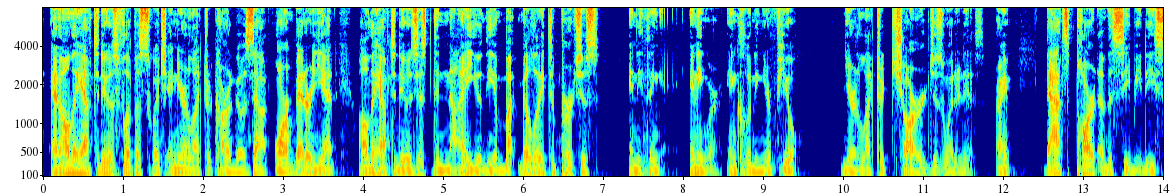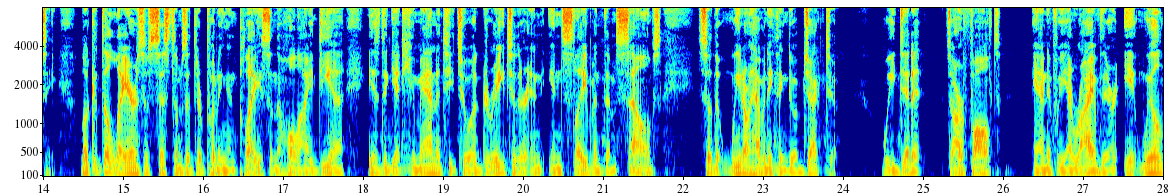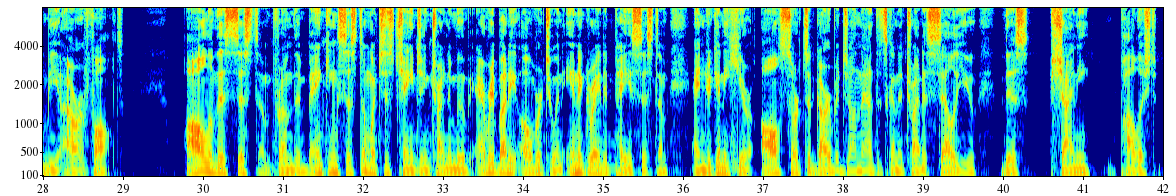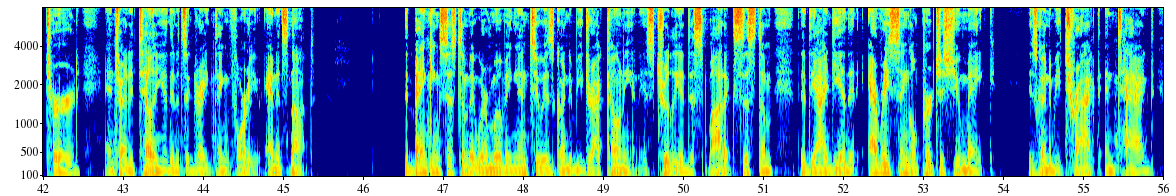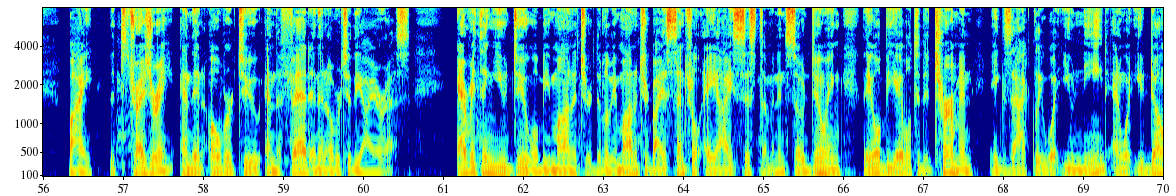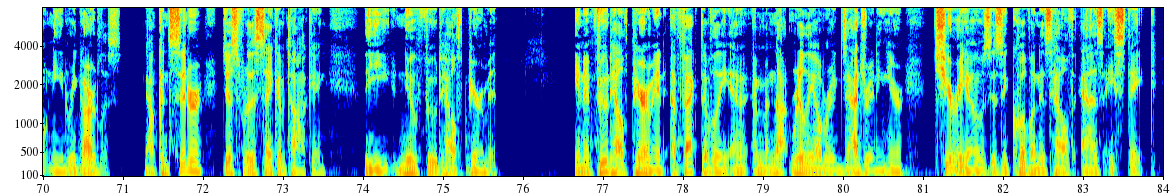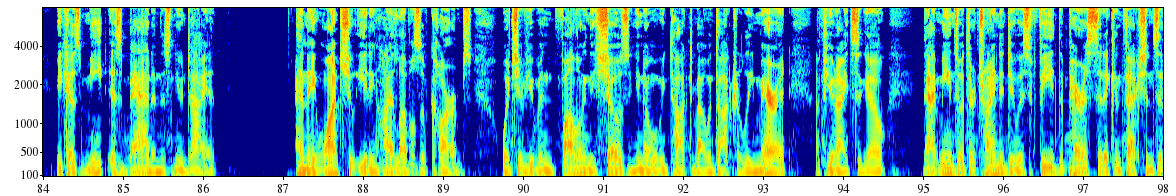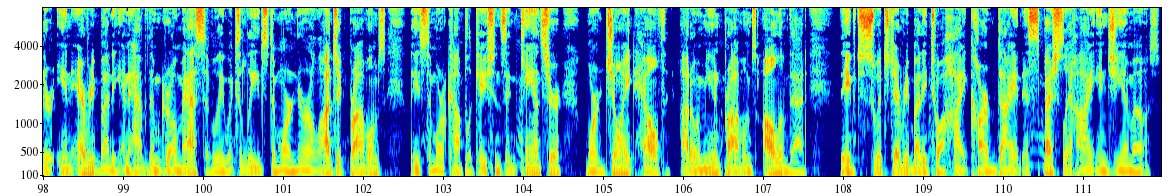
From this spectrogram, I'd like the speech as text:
And all they have to do is flip a switch and your electric car goes out. Or better yet, all they have to do is just deny you the ability to purchase anything anywhere, including your fuel. Your electric charge is what it is, right? That's part of the CBDC. Look at the layers of systems that they're putting in place. And the whole idea is to get humanity to agree to their enslavement themselves so that we don't have anything to object to. We did it, it's our fault. And if we arrive there, it will be our fault all of this system from the banking system, which is changing, trying to move everybody over to an integrated pay system. And you're going to hear all sorts of garbage on that that's going to try to sell you this shiny, polished turd and try to tell you that it's a great thing for you. And it's not. The banking system that we're moving into is going to be draconian. It's truly a despotic system that the idea that every single purchase you make is going to be tracked and tagged by the Treasury and then over to and the Fed and then over to the IRS. Everything you do will be monitored. It'll be monitored by a central AI system. And in so doing, they will be able to determine exactly what you need and what you don't need, regardless. Now, consider, just for the sake of talking, the new food health pyramid. In a food health pyramid, effectively, and I'm not really over exaggerating here, Cheerios is equivalent as health as a steak because meat is bad in this new diet and they want you eating high levels of carbs, which, if you've been following these shows and you know what we talked about with Dr. Lee Merritt a few nights ago, that means what they're trying to do is feed the parasitic infections that are in everybody and have them grow massively, which leads to more neurologic problems, leads to more complications in cancer, more joint health, autoimmune problems, all of that. They've switched everybody to a high carb diet, especially high in GMOs.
